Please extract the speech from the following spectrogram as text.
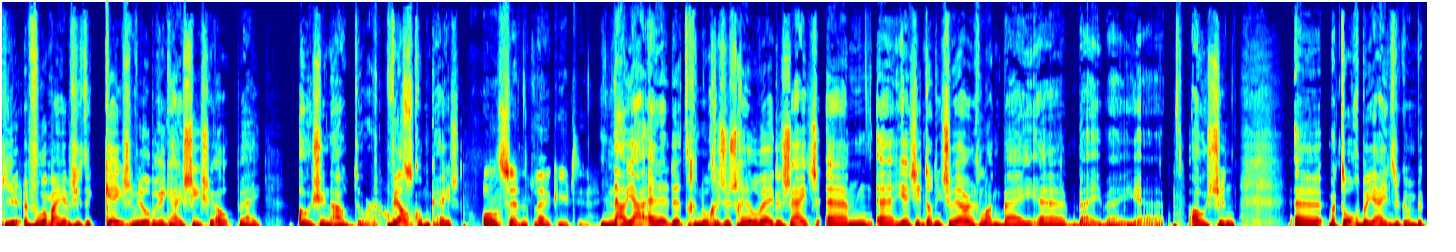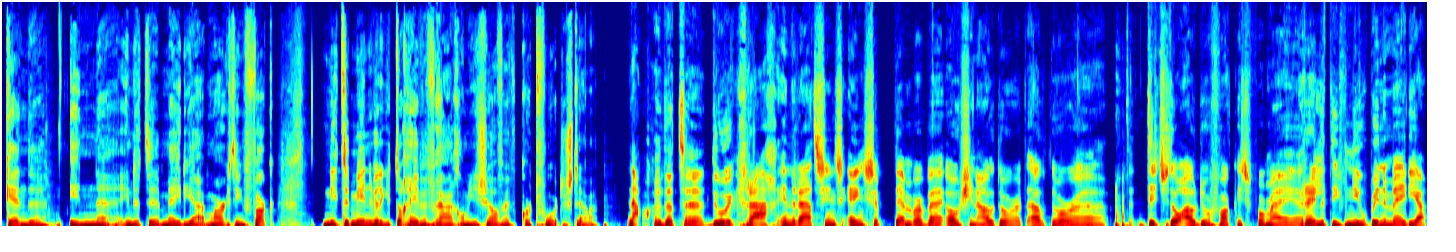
hier voor mij heb zitten Kees Wilbrink. Hij is CCO bij Ocean Outdoor. Welkom Kees. Ontzettend leuk hier te zijn. Nou ja, uh, dat genoeg is dus geheel wederzijds. Uh, jij zit nog niet zo heel erg lang bij, bij, bij Ocean. maar toch ben jij natuurlijk een bekende in, in het media marketing vak. Niettemin wil ik je toch even vragen om jezelf even kort voor te stellen. Nou, dat doe ik graag. Inderdaad, sinds 1 september bij Ocean Outdoor. Het outdoor, uh, digital outdoor vak is voor mij relatief nieuw binnen media.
